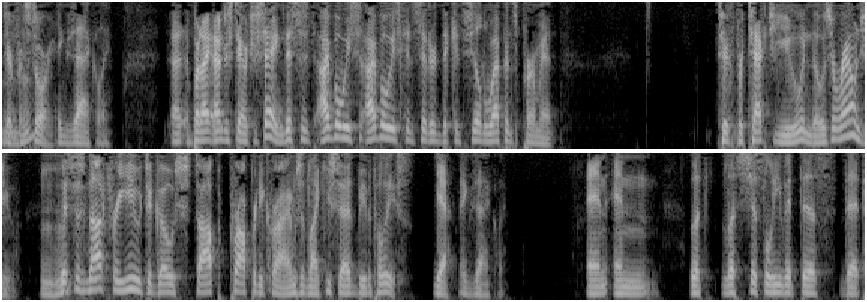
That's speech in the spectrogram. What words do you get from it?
different Mhm. story. Exactly. Uh, but I understand what you're saying. This is I've always I've always considered the concealed weapons permit to protect you and those around you. Mhm. This is not for you to go stop property crimes and, like you said, be the police. Yeah, exactly. And and let let's just leave it this that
